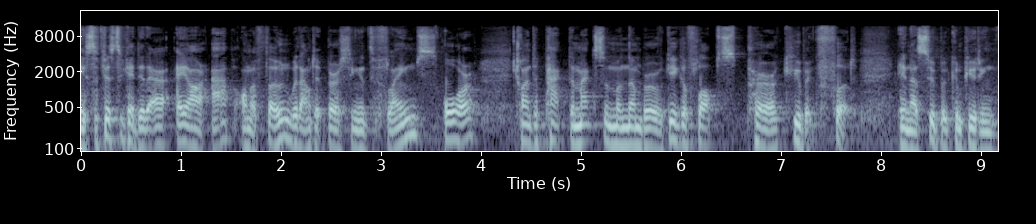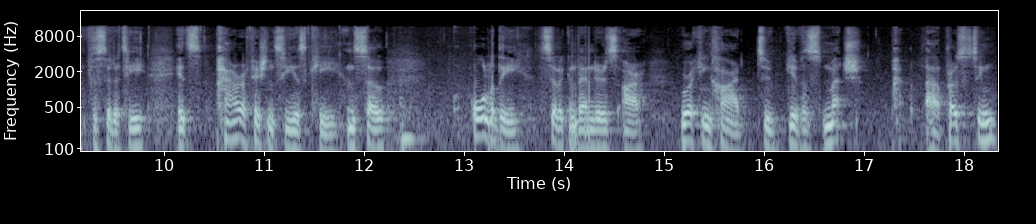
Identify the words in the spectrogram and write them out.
a sophisticated AR app on a phone without it bursting into flames, or trying to pack the maximum number of gigaflops per cubic foot in a supercomputing facility, its power efficiency is key. And so all of the silicon vendors are working hard to give as much uh, processing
